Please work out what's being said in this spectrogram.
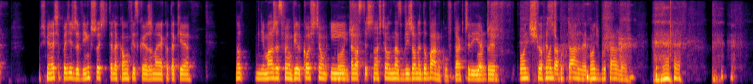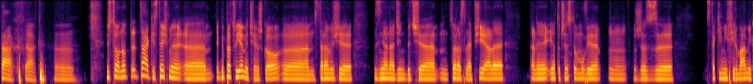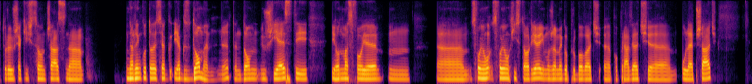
śmielę się powiedzieć, że większość telekomów jest kojarzona jako takie no, niemalże swoją wielkością i Bądź- elastycznością na zbliżone do banków, tak? Czyli Bądź- jakby Bądź, bądź trzeba- brutalny, bądź brutalny. tak, tak. E, Wiesz co, no tak, jesteśmy, jakby pracujemy ciężko, staramy się z dnia na dzień być coraz lepsi, ale, ale ja to często mówię, mm, że z, z takimi firmami, które już jakiś są czas na, na rynku, to jest jak, jak z domem, nie? ten dom już jest i, i on ma swoje... Mm, swoją, swoją historię i możemy go próbować e, poprawiać, e, ulepszać.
